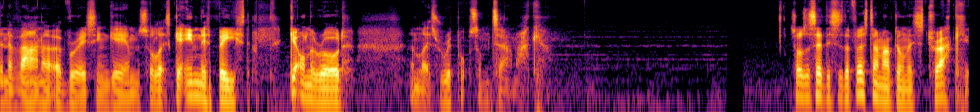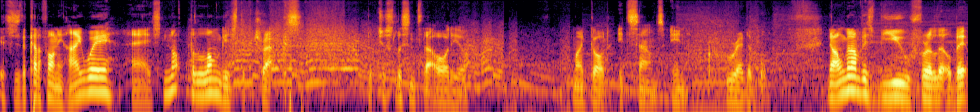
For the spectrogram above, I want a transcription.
the nirvana of racing games. So let's get in this beast, get on the road, and let's rip up some tarmac. So as I said, this is the first time I've done this track. This is the California Highway. Uh, it's not the longest of tracks, but just listen to that audio. My god, it sounds incredible. Now I'm going to have this view for a little bit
